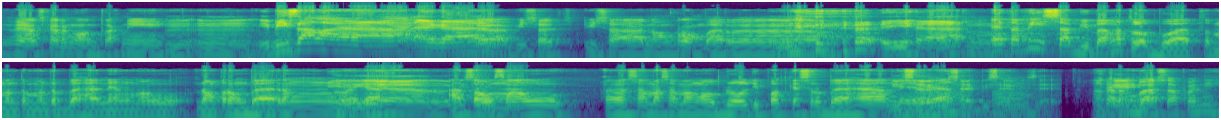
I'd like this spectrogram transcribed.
Rehan sekarang ngontrak nih. Mm-mm. Ya bisa lah ya, ya kan? Ya bisa bisa nongkrong bareng. iya. Eh tapi sabi banget loh buat teman-teman rebahan yang mau nongkrong bareng Oh ya kan? iya, bisa, Atau bisa. mau eh, sama-sama ngobrol di podcast rebahan Bisa, ya kan? bisa, bisa, bisa. Sekarang bahas apa nih?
